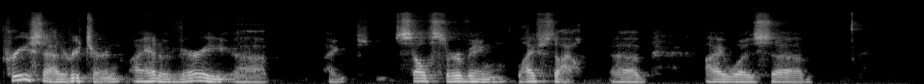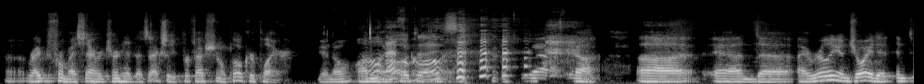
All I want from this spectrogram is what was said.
pre Saturn return, I had a very uh, self-serving lifestyle. Uh, I was uh, uh, right before my Saturn return I was actually a professional poker player. You know, on oh, my that's cool. yeah, yeah. Uh, and I really enjoyed it. And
